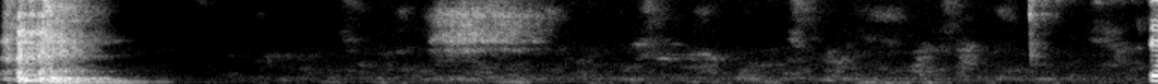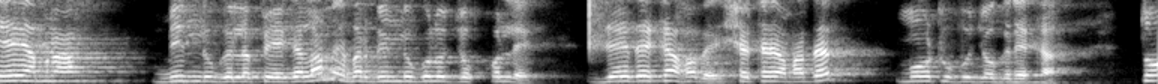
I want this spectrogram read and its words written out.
এই আমরা বিন্দুগুলো পেয়ে গেলাম, এবার বিন্দুগুলো যোগ করলে যে রেখা হবে সেটাই আমাদের মোট উপযোগ রেখা। তো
